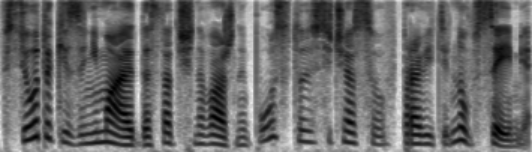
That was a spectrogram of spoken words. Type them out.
все-таки занимает достаточно важный пост сейчас в правитель, ну, в Сейме?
